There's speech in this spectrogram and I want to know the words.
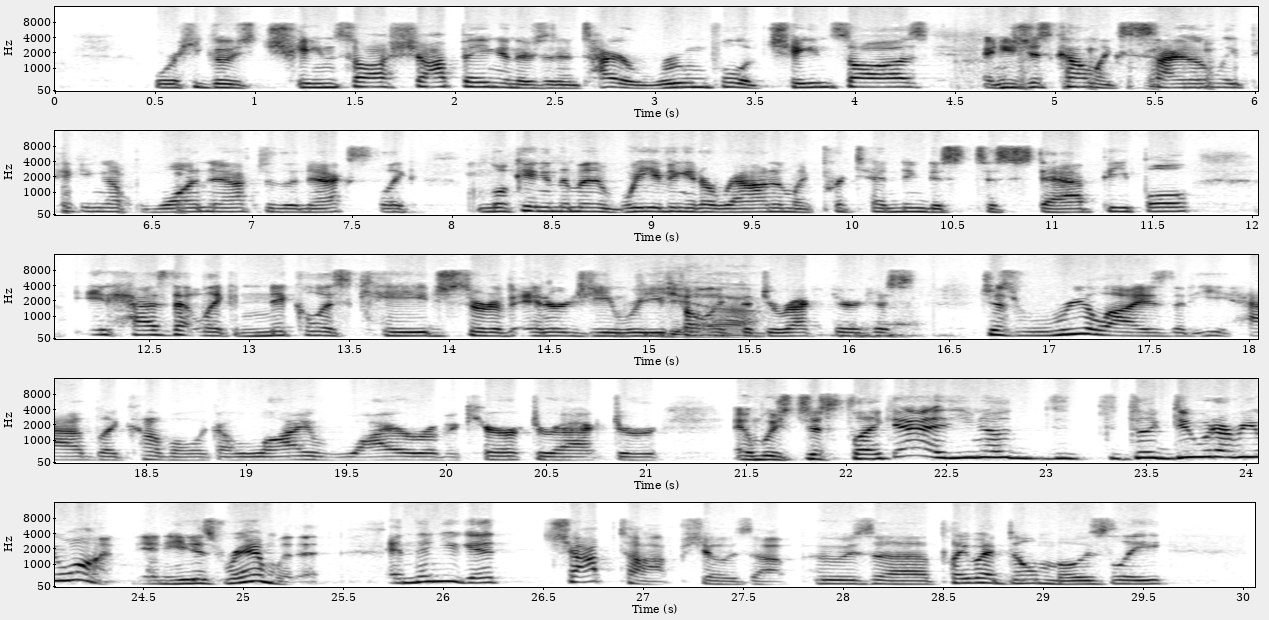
where he goes chainsaw shopping and there's an entire room full of chainsaws and he's just kind of like silently picking up one after the next like looking at them and waving it around and like pretending to, to stab people it has that like Nicolas Cage sort of energy where you yeah. felt like the director just just realized that he had like kind of a, like a live wire of a character actor and was just like, yeah, you know, d- d- do whatever you want, and he just ran with it. And then you get Chop Top shows up, who's uh, played by Bill Moseley.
